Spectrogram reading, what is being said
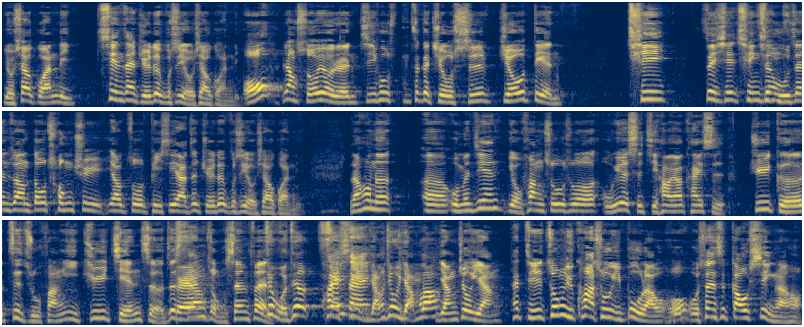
有效管理，现在绝对不是有效管理。哦，让所有人几乎这个九十九点七这些轻症无症状都冲去要做 PCR，这绝对不是有效管理。然后呢，呃，我们今天有放出说五月十几号要开始居隔、自主防疫、居检者这三种身份，就我这快筛。阳就阳了，阳就阳，他其实终于跨出一步了，我我算是高兴了哈。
